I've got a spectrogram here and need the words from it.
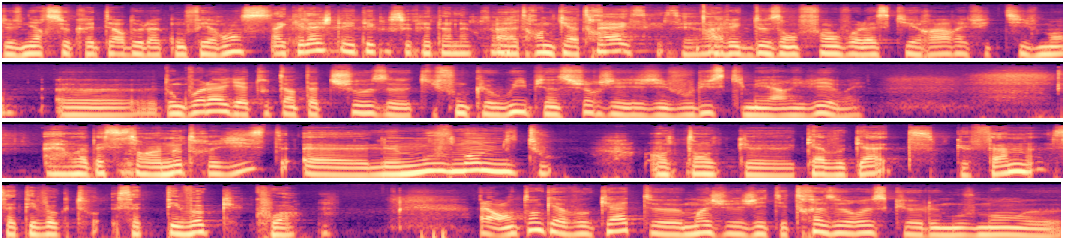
devenir secrétaire de la conférence. À quel âge t'as été secrétaire de la conférence? À 34 ans. Ah, c'est rare. Avec deux enfants, voilà ce qui est rare effectivement. Euh, donc voilà, il y a tout un tas de choses qui font que oui, bien sûr, j'ai voulu ce qui m'est arrivé, ouais. Alors on va passer sur un autre registre, euh, le mouvement MeToo en tant qu'avocate, que femme, ça t'évoque quoi? Alors en tant qu'avocate, euh, moi j'ai été très heureuse que le mouvement euh,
